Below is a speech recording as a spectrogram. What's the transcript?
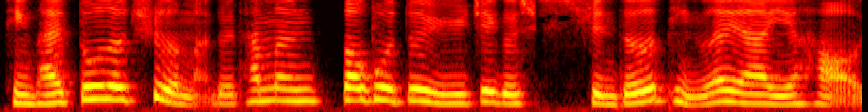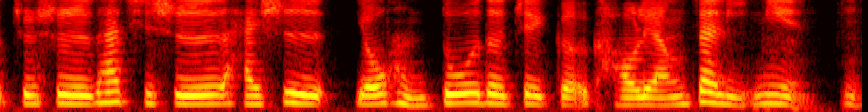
品牌多了去了嘛，对他们包括对于这个选择的品类啊也好，就是它其实还是有很多的这个考量在里面，嗯。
